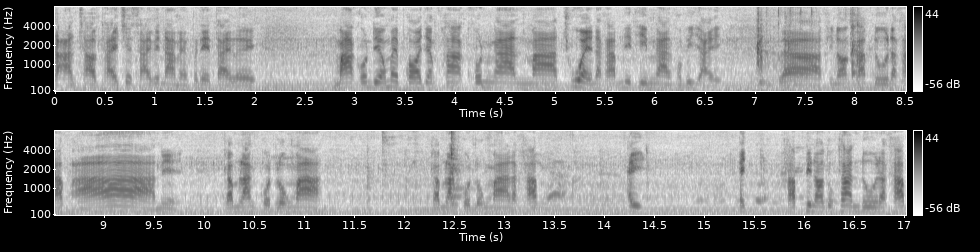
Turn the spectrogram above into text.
สานชาวไทยเชื้อสายเวียดนามแห่งประเทศไทยเลย มาคนเดียวไม่พอยังพาคนงานมาช่วยนะครับ นี่ทีมงานของพี่ใหญ่แล้วพี่น้องครับดูนะครับ อ่านี่กำลังกดลงมา กำลังกดลงมานะครับไอ้ไอ้ครับพี่น้องทุกท่านดูนะครับ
